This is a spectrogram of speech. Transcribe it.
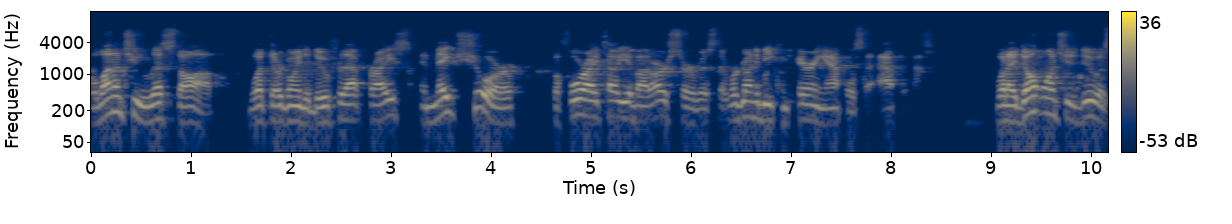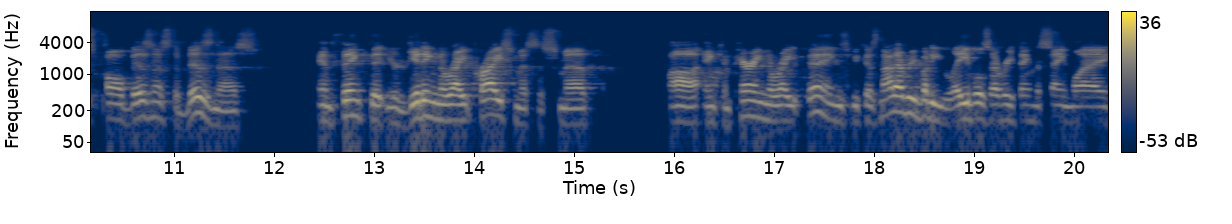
but why don't you list off what they're going to do for that price and make sure before I tell you about our service that we're going to be comparing apples to apples. What I don't want you to do is call business to business and think that you're getting the right price, Mrs. Smith, uh, and comparing the right things because not everybody labels everything the same way.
